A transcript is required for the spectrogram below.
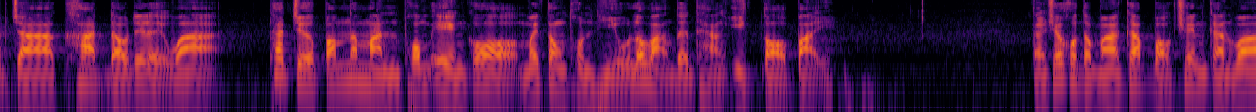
บจะคาดเดาได้เลยว่า ถ้าเจอปั๊มน้ำมัน ผมเองก็ไม่ต้องทนหิวระหว่างเดินทางอีกต่อไป ต่างชาติคนต่อมาครับบอกเช่นกันว่า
